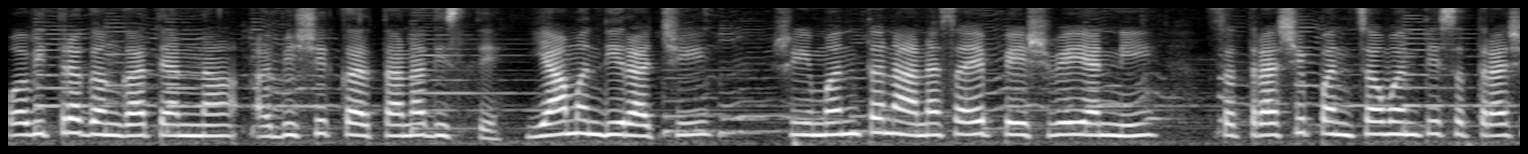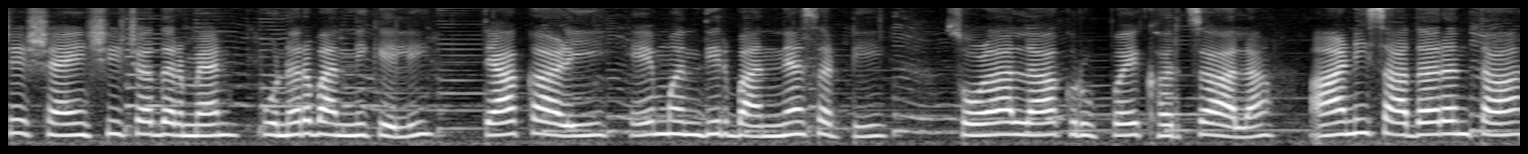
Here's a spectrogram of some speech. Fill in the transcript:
पवित्र गंगा त्यांना अभिषेक करताना दिसते. या मंदिराची श्रीमंत नानासाहेब पेशवे यांनी सतराशे पंचावन्न ते सतराशे शहाऐंशीच्या दरम्यान पुनर्बांधणी केली. त्या काळी हे मंदिर बांधण्यासाठी सोळा लाख रुपये खर्च आला आणि साधारणतः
